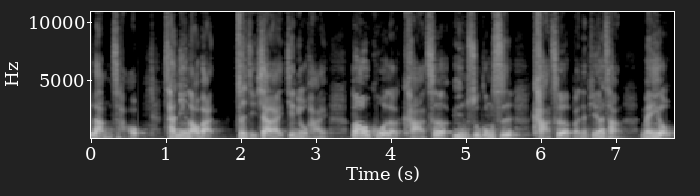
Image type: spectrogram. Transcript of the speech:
浪潮，餐厅老板自己下来煎牛排，包括了卡车运输公司，卡车摆在停车场没有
